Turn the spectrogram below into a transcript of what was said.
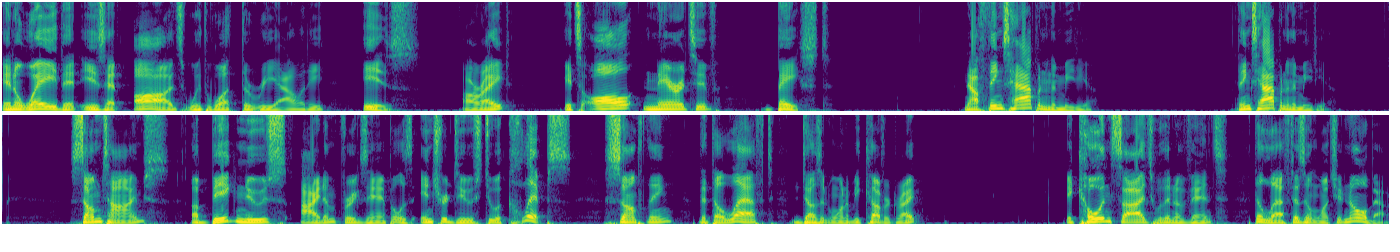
in a way that is at odds with what the reality is. All right? It's all narrative based. Now, things happen in the media. Things happen in the media. Sometimes a big news item, for example, is introduced to eclipse something that the left doesn't want to be covered, right? It coincides with an event the left doesn't want you to know about.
